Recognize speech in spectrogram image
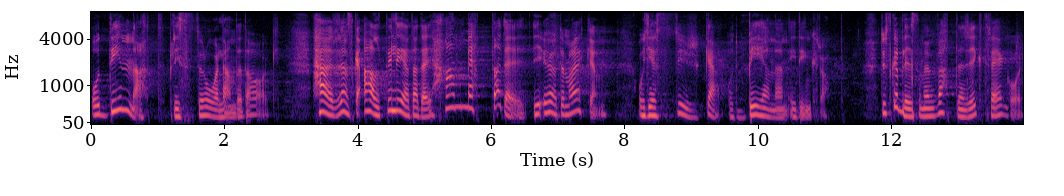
och din natt blir strålande dag. Herren ska alltid leda dig. Han mättar dig i ödemarken och ger styrka åt benen i din kropp. Du ska bli som en vattenrik trädgård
